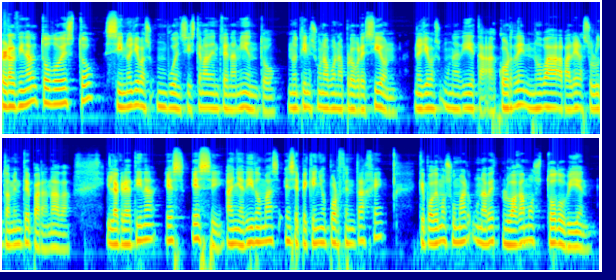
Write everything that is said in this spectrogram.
pero al final todo esto, si no llevas un buen sistema de entrenamiento, no tienes una buena progresión, no llevas una dieta acorde, no va a valer absolutamente para nada. Y la creatina es ese añadido más, ese pequeño porcentaje que podemos sumar una vez lo hagamos todo bien.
